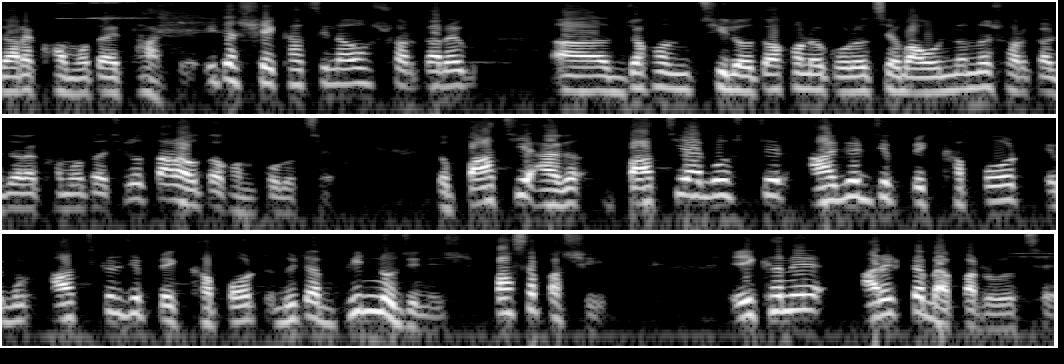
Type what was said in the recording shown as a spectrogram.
যারা ক্ষমতায় থাকে। এটা শেখ হাসিনাও সরকারের যখন ছিল তখনও করেছে বা অন্যান্য সরকার যারা ক্ষমতায় ছিল, তারাও তখন করেছে। তো পাঁচই পাঁচই আগস্টের আগের যে প্রেক্ষাপট এবং আজকের যে প্রেক্ষাপট, দুইটা ভিন্ন জিনিস। পাশাপাশি এখানে আরেকটা ব্যাপার রয়েছে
